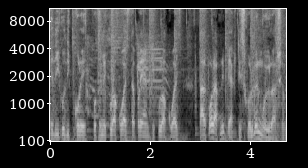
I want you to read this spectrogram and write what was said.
এদিক ওদিক করে। প্রথমে ক্লকওয়াইজ তারপরে অ্যান্টি ক্লকওয়াইজ তারপর আপনি প্র্যাকটিস করবেন ময়ূরাসন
